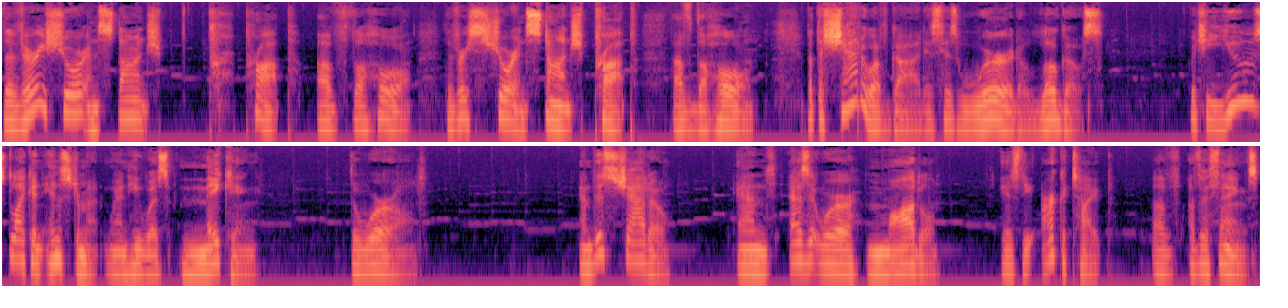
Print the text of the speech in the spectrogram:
the very sure and staunch prop of the whole, the very sure and staunch prop of the whole. But the shadow of God is his word, or logos, which he used like an instrument when he was making the world. And this shadow, and as it were, model, is the archetype of other things.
